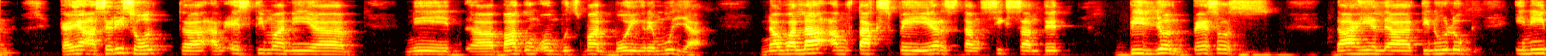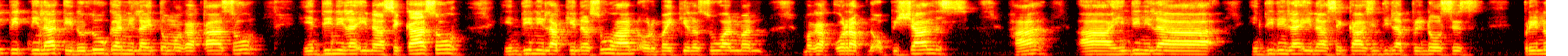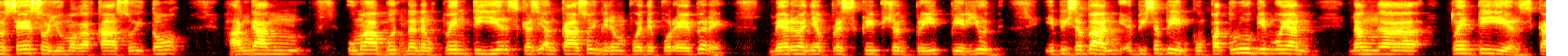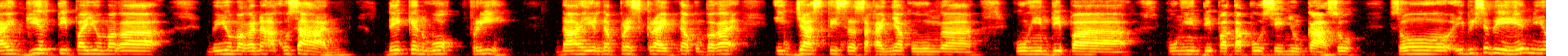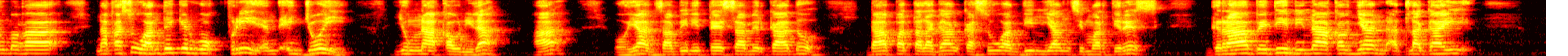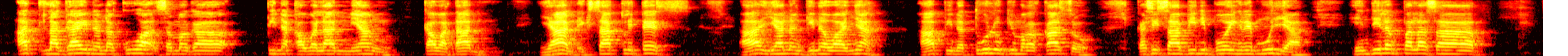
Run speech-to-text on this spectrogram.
Kaya as a result, ah, ang estima ni ah, ni ah, bagong ombudsman Boying Remulla na wala ang taxpayers ng 600 billion pesos dahil ah, tinulog inipit nila, tinulugan nila itong mga kaso, hindi nila inasikaso, hindi nila kinasuhan or may kinasuhan man mga corrupt na officials, ha? Ah, hindi nila hindi nila inasikaso, hindi nila prinoses prinoseso yung mga kaso ito hanggang umabot na ng 20 years kasi ang kaso hindi naman pwede forever eh. Meron yung prescription pre- period. Ibig sabihin, ibig sabihin kung patulugin mo yan ng ah, 20 years kahit guilty pa yung mga yung mga naakusahan, they can walk free dahil na prescribe na kumbaga injustice na sa kanya kung ah, kung hindi pa kung hindi pa tapusin yung kaso. So ibig sabihin yung mga nakasuhan they can walk free and enjoy yung nakaw nila. Ha? O yan, sabi ni Tessa Mercado, dapat talagang kasuhan din yang si Martires. Grabe din, ninakaw niyan at lagay at lagay na nakuha sa mga pinakawalan niyang kawatan. Yan, exactly Tess. Ah, yan ang ginawa niya. Ah, pinatulog yung mga kaso kasi sabi ni Boying Remulla, hindi lang pala sa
